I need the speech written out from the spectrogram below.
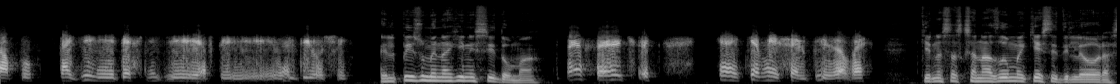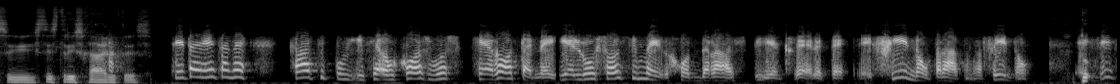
κάπου να γίνει η τεχνική αυτή η βελτίωση. Ελπίζουμε να γίνει σύντομα Ε, ε, και, και, και εμείς ελπίζαμε. και να σας ξαναδούμε και στην τηλεόραση στις Τρεις Χάριτες. Ήταν, ήτανε κάτι που είχε ο κόσμος χαιρότανε. Γελούσε όχι με χοντρά αστεία, ξέρετε. Ε, φίνο πράγμα, φίνο. Εσείς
